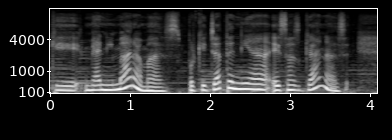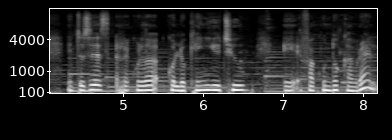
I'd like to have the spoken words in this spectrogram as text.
que me animara más, porque ya tenía esas ganas. Entonces recuerdo coloqué en YouTube eh, Facundo Cabral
